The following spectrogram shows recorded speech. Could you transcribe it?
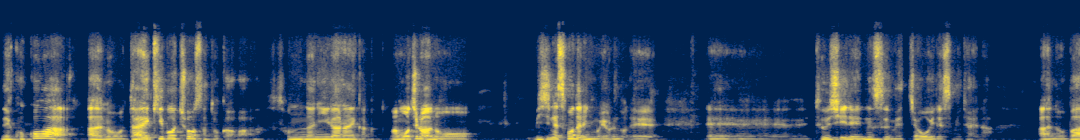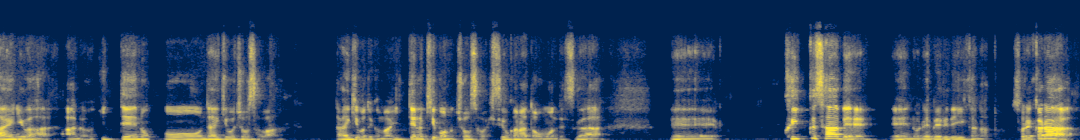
で、ここはあの大規模調査とかはそんなにいらないかな。まあ、もちろんあのビジネスモデルにもよるので、えー、2C で N 数めっちゃ多いですみたいなあの場合にはあの一定の大規模調査は大規模というか、まあ、一定の規模の調査は必要かなと思うんですが、えー、 quick survey のレベルでいいかなと。それから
